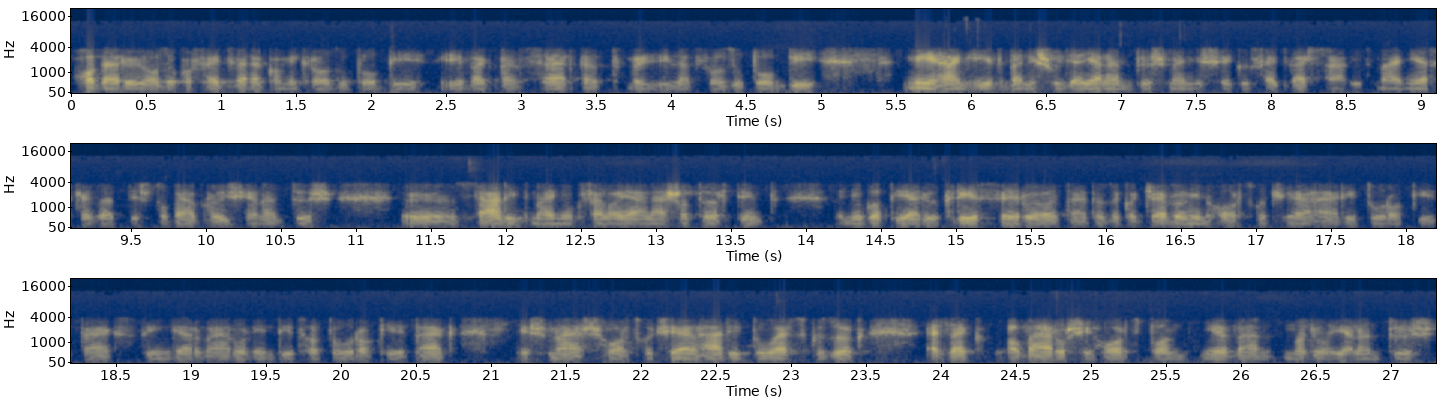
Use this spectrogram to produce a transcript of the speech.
haderő, azok a fegyverek, amikre az utóbbi években szertett, illetve az utóbbi néhány hétben is ugye jelentős mennyiségű fegyverszállítmány érkezett, és továbbra is jelentős szállítmányok felajánlása történt a nyugati erők részéről, tehát ezek a Javelin harckocsi elhárító rakéták, Stinger váról indítható rakéták és más harckocsi elhárító eszközök, ezek a városi harcban nyilván nagyon jelentős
